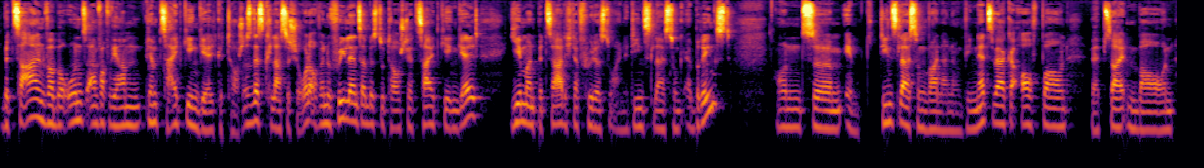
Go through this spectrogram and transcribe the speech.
bezahlen war bei uns einfach, wir haben, wir haben Zeit gegen Geld getauscht. Also das Klassische, oder? Auch wenn du Freelancer bist, du tauschst ja Zeit gegen Geld. Jemand bezahlt dich dafür, dass du eine Dienstleistung erbringst. Und ähm, eben Dienstleistungen waren dann irgendwie Netzwerke aufbauen, Webseiten bauen,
